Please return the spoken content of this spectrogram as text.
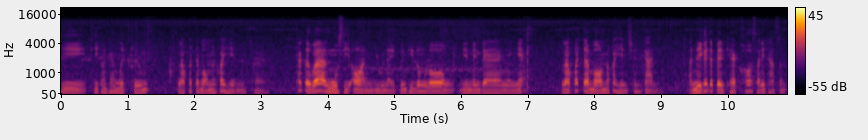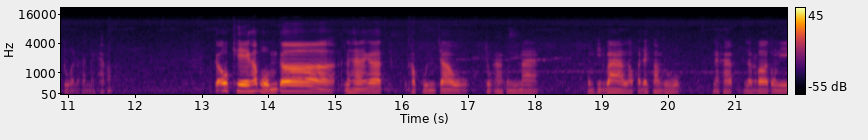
ที่ที่ค่อนข้างมืดครึ้ม เราก็จะมองไม่ค่อยเห็นใช่ ถ้าเกิดว่างูสีอ่อนอยู่ในพื้นที่โล่งๆ ดินแดงๆ อย่างเงี้ย เราก็จะมองไม่ค่อยเห็นเช่นกัน อันนี้ก็จะเป็นแค่ข้อสันนิษฐานส่วนตัวแล้วกันนะครับ ก็โอเคครับผมก็นะฮะก็ขอบคุณเจ้าจงอางตัวนี้มาก ผมคิดว่าเราก็ได้ความรู้นะครับ แล้วก็ตรงนี้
